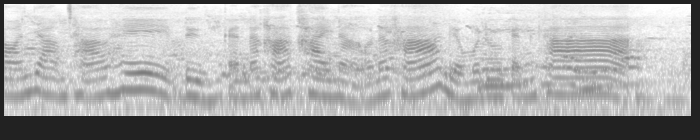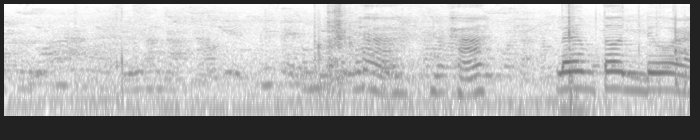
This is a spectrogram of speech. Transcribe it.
ร้อนยามเช้าให้ดื่มกันนะคะคลายหนาวนะคะ เดี๋ยวมาดูกันค่ะค่ะนะคะ เริ่มต้นด้วย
